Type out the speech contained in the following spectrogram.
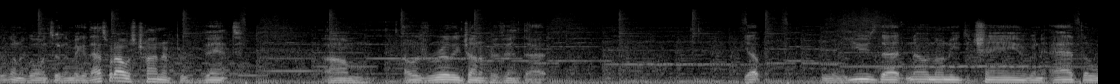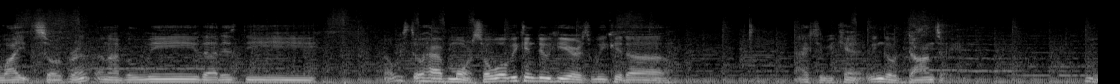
we're going to go into the Omega. That's what I was trying to prevent. Um, I was really trying to prevent that. Yep. We're going to use that. No, no need to change. We're going to add the light serpent. And I believe that is the no, we still have more. So what we can do here is we could, uh, actually we can't, we can go Dante. Hmm.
